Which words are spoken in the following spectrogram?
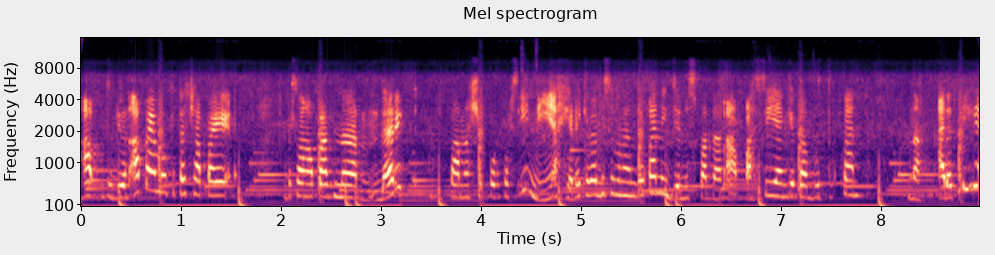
tujuan apa yang mau kita capai bersama partner? Dari partnership purpose ini akhirnya kita bisa menentukan nih jenis partner apa sih yang kita butuhkan. Nah ada tiga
